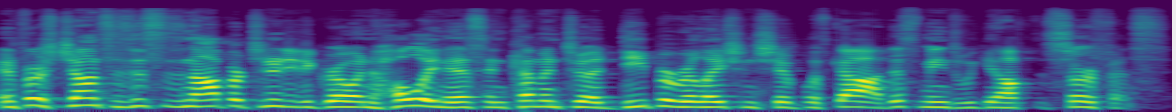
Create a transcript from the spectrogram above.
And First John says this is an opportunity to grow in holiness and come into a deeper relationship with God. This means we get off the surface.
